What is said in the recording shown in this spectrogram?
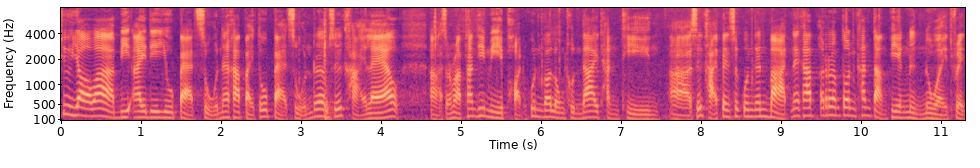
ชื่อย่อว่า BIDU 80นะครับไปตู้ 80 เริ่มซื้อขายแล้วสำหรับท่านที่มีพอร์ตหุ้นก็ลงทุนได้ทันทีซื้อขายเป็นสกุลเงินบาทนะครับเริ่มต้นขั้นต่ำเพียง 1 หน่วย เทรด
